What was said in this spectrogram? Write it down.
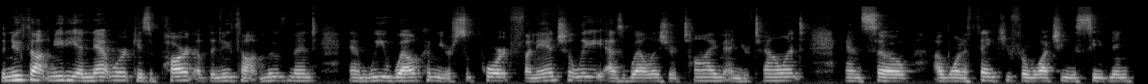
The New Thought Media Network is a part of the New Thought movement, and we welcome your support financially as well as your time and your talent. And so I want to thank you for watching this evening.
